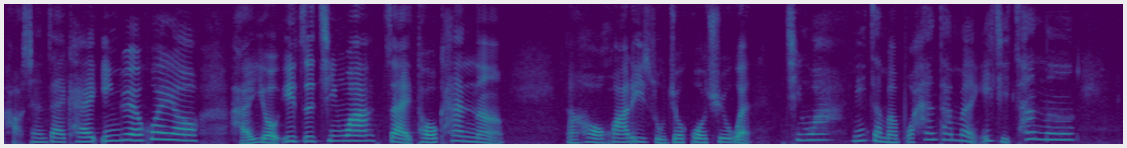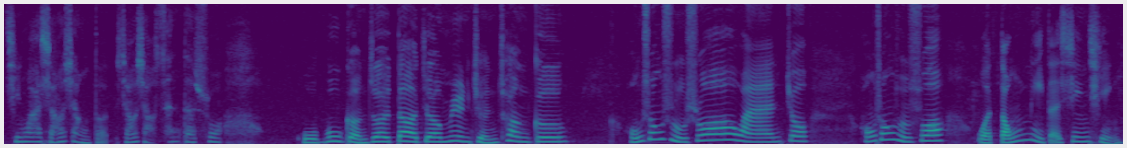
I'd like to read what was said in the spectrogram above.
好像在开音乐会哦，还有一只青蛙在偷看呢。然后花栗鼠就过去问青蛙：“你怎么不和他们一起唱呢？”青蛙小小的、小小声的说：“我不敢在大家面前唱歌。”红松鼠说完，就红松鼠说：“我懂你的心情。”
